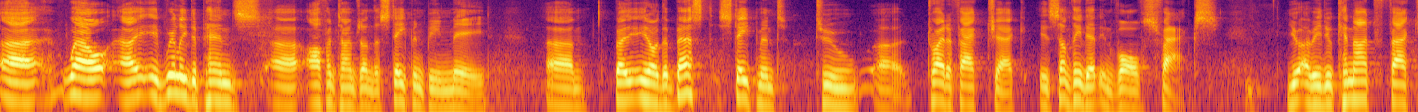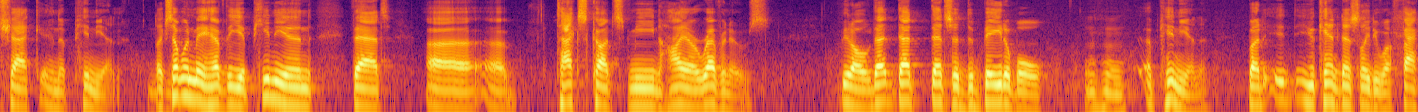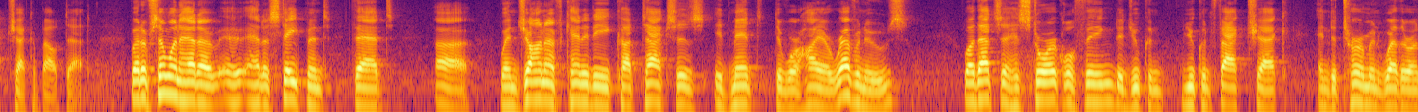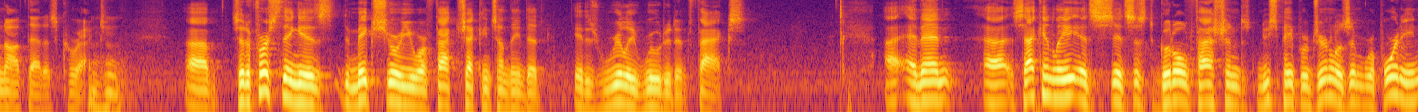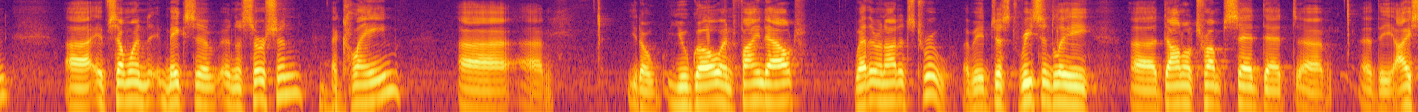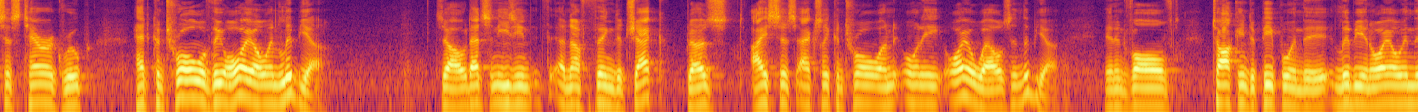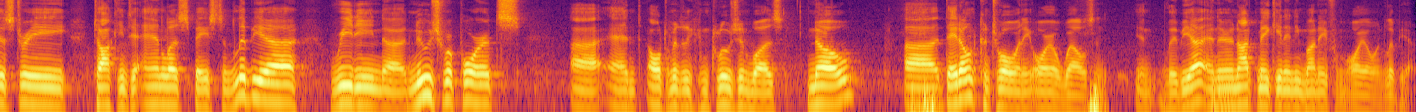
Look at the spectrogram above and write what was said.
Uh, well, uh, it really depends uh, oftentimes on the statement being made. Um, but you know, the best statement to uh, try to fact check is something that involves facts. You, I mean, you cannot fact check an opinion. Like someone may have the opinion that uh, uh, tax cuts mean higher revenues. You know, that, that, that's a debatable opinion, but it, you can't necessarily do a fact check about that. But if someone had a, had a statement that uh, when John F. Kennedy cut taxes, it meant there were higher revenues, well, that's a historical thing that you can, you can fact check and determine whether or not that is correct. Uh, so the first thing is to make sure you are fact checking something that it is really rooted in facts. Uh, and then uh, secondly, it's, it's just good old-fashioned newspaper journalism reporting. Uh, if someone makes a, an assertion, a claim, uh, um, you know, you go and find out whether or not it's true. I mean, just recently, uh, Donald Trump said that uh, the ISIS terror group had control of the oil in Libya. So that's an easy enough thing to check. Does ISIS actually control any oil wells in Libya? It involved talking to people in the Libyan oil industry, talking to analysts based in Libya, reading uh, news reports, uh, and ultimately the conclusion was no, uh, they don't control any oil wells in, in Libya, and they're not making any money from oil in Libya.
